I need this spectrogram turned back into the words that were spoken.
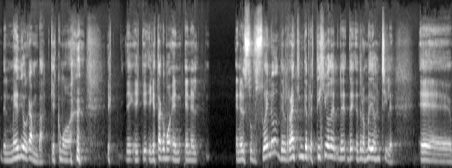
del medio Gamba, que es como y que está como en, en, el, en el subsuelo del ranking de prestigio de, de, de los medios en Chile. Eh,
